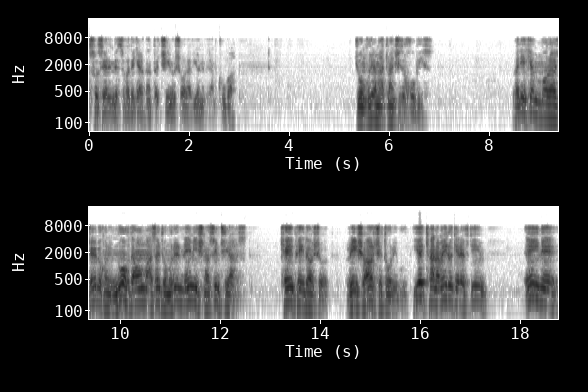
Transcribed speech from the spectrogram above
سوسیالیسم استفاده کردن تا چین و شوروی و نمی‌دونم کوبا. جمهوری هم حتما چیز خوبی است. ولی یکم مراجعه بکنیم. نه دهم ما اصلا جمهوری نمی‌شناسیم چی هست. کی پیدا شد؟ ریشه چطوری بود؟ یک کلمه ای رو گرفتیم. عین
